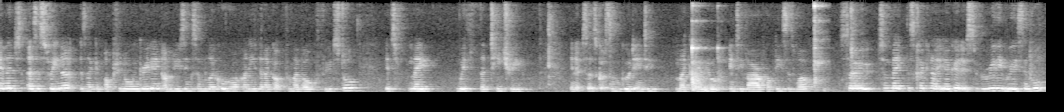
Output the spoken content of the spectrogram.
And then just as a sweetener, as like an optional ingredient, I'm using some local raw honey that I got from my bulk food store. It's made with the tea tree in it, so it's got some good antimicrobial, antiviral properties as well. So to make this coconut yogurt, it's really, really simple.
